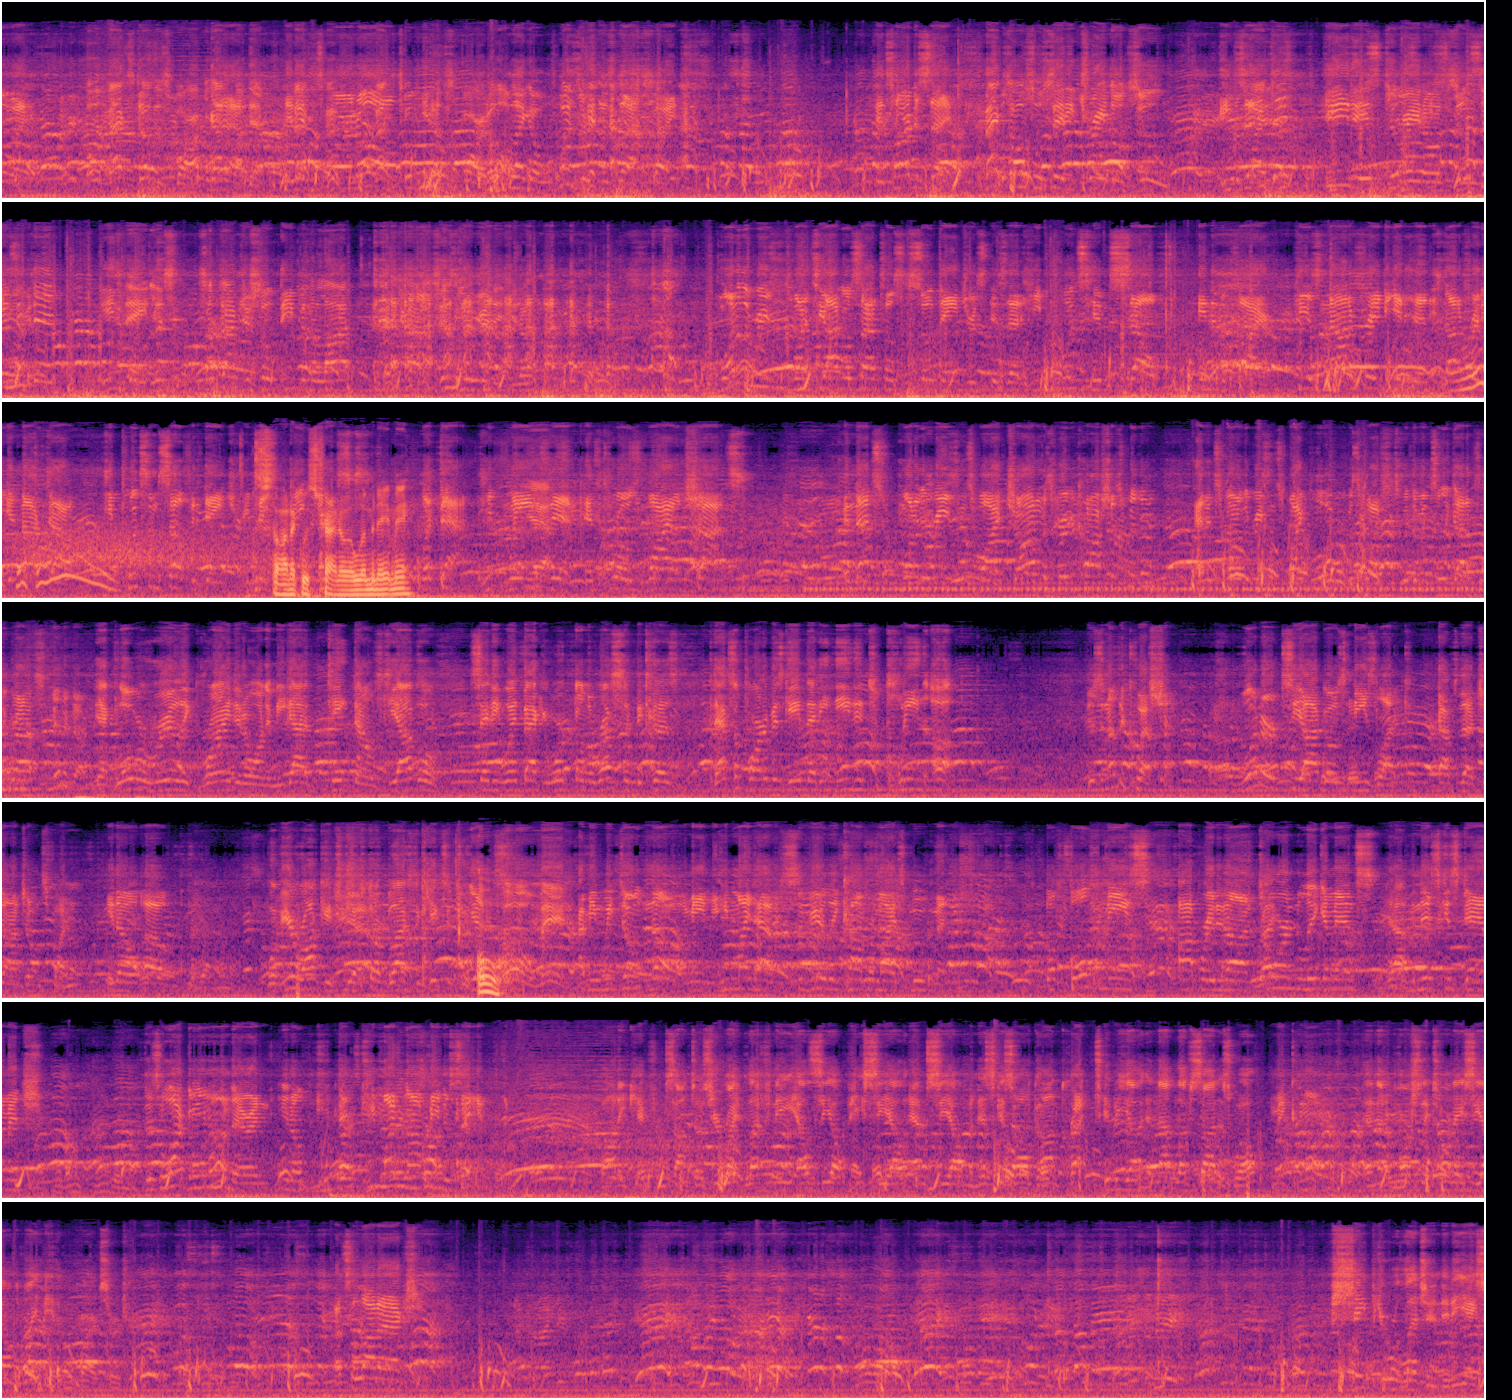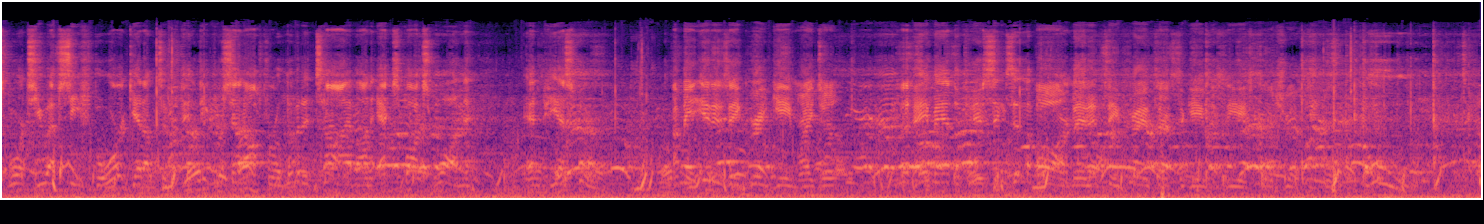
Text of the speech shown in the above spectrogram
One of the reasons why Thiago Santos is so dangerous is that he puts himself into the fire. He is not afraid to get hit. He's not afraid to get knocked out. He puts himself in danger. Sonic was trying to eliminate me. Like that. He wades Yeah. in and throws wild shots. And that's one of the reasons why Jon was very cautious with because that's a part of his game that he needed to clean up. There's another question. What are Thiago's knees like after that Jon Jones fight? You know, uh, Well, if you're Rakic, you should start blasting kicks into Yeah. him. Oh. Oh, man. I mean, we don't know. I mean, he might have severely compromised movement. But both knees operated on, torn ligaments, Yeah. meniscus damage. There's a lot going on there, and, you know, he, he might not be the same. Body kick from Santos. You're right. Left knee, LCL, PCL, MCL, meniscus all gone. Cracked tibia in that left side as well. I mean, come on. And then a partially torn ACL in the right knee that required surgery. That's a lot of action. Shape your legend at EA Sports UFC 4. Get up to 50% off for a limited time on Xbox One and PS4. I mean, it is a great game, right, Jon? Hey man, the voicing's in the Oh, bar. man, it's a fantastic game to see. Sports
